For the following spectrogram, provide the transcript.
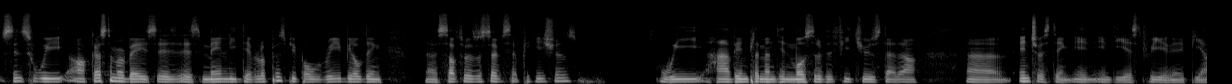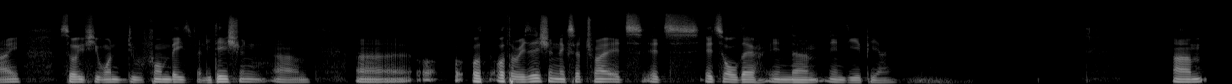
Since we our customer base is, is mainly developers, people rebuilding uh, software as a service applications, we have implemented most of the features that are uh, interesting in, in the S3 API. So if you want to do form-based validation, um, uh, authorization, etc., it's it's it's all there in um, in the API. Um,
